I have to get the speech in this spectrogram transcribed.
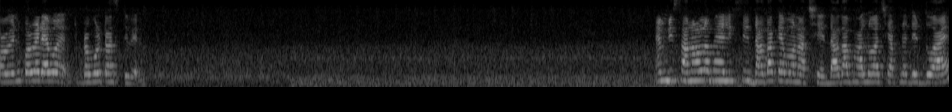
কমেন্ট করবেন এবং ডবল টাচ দিবেন। এমডি সানাউল্লাহ ভাইয়া লিখছি, দাদা কেমন আছে? দাদা ভালো আছে আপনাদের দোয়ায়?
